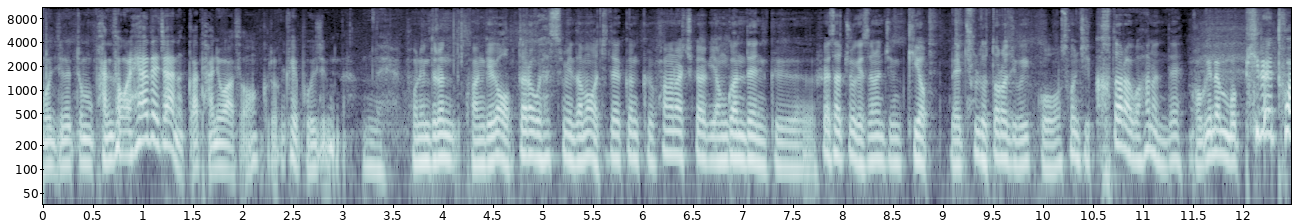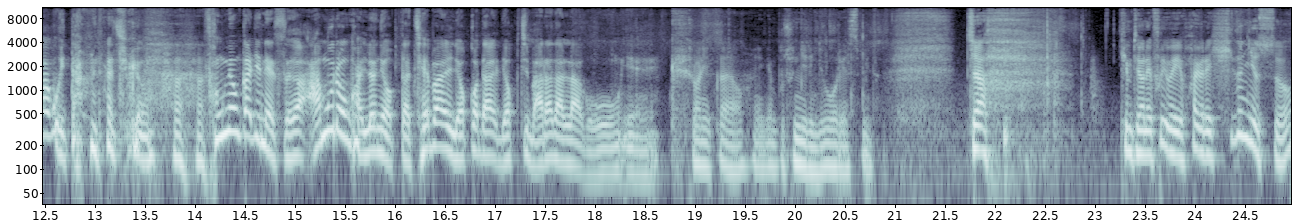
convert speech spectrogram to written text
뭐 이제 좀 반성을 해야 되지 않을까 다녀와서 그렇게 보여집니다. 네. 본인들은 관계가 없다라고 했습니다만 어찌됐건 그 황하나 씨가 연관된 그 회사 쪽에서는 지금 기업 매출도 떨어지고 있고 손실이 크다라고 하는데 거기는 뭐 피를 토하고 있답니다 지금 성명까지 냈어요. 아무런 관련이 없다. 제발 엮어다 엮지 말아달라고. 예. 그러니까요. 이게 무슨 일인지 모르겠습니다. 자, 김태현의 프리웨이 화요일의 hidden 뉴스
